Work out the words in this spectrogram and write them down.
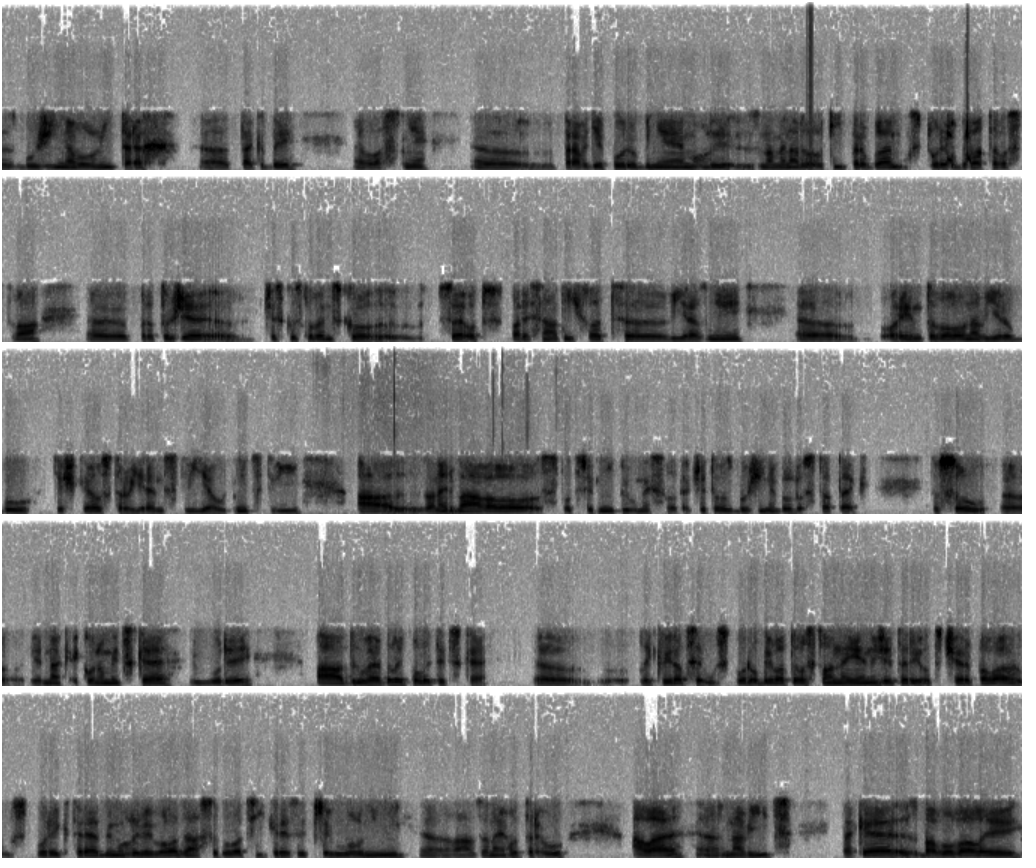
zboží na volný trh, tak by vlastně pravděpodobně mohly znamenat velký problém úspory obyvatelstva, protože Československo se od 50. let výrazně orientovalo na výrobu těžkého strojírenství a autnictví a zanedbávalo spotřební průmysl, takže toho zboží nebyl dostatek. To jsou jednak ekonomické důvody a druhé byly politické. Uh, likvidace úspor obyvatelstva nejen, že tedy odčerpala úspory, které by mohly vyvolat zásobovací krizi při uvolnění uh, vázaného trhu, ale navíc také zbavovaly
